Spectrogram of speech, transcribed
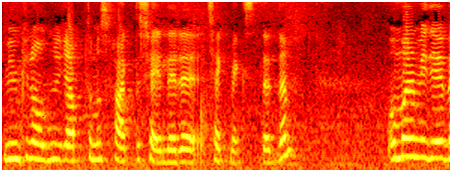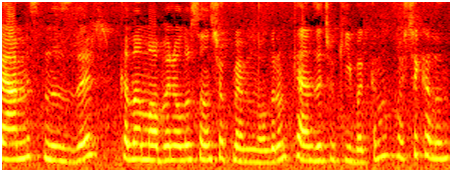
Mümkün olduğunca yaptığımız farklı şeyleri çekmek istedim. Umarım videoyu beğenmişsinizdir. Kanalıma abone olursanız çok memnun olurum. Kendinize çok iyi bakın. Hoşçakalın.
